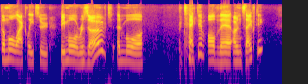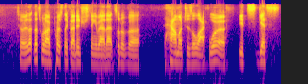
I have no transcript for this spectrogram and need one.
the more likely to be more reserved and more protective of their own safety. So that, that's what I personally found interesting about that sort of uh, how much is a life worth. It gets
